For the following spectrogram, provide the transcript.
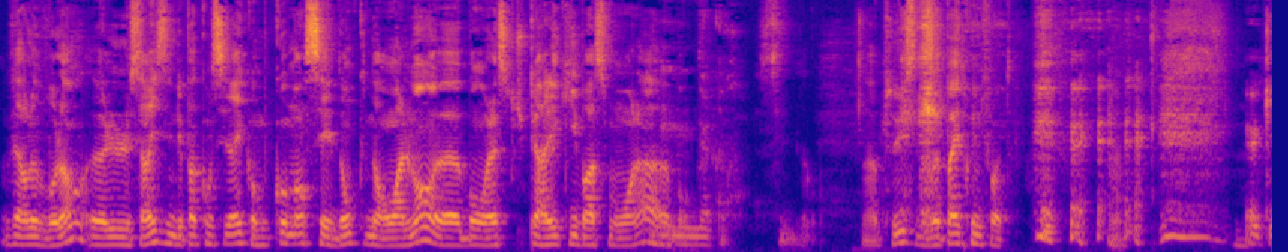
vers le volant, euh, le service n'est pas considéré comme commencé. Donc normalement, euh, bon, là, si tu perds l'équilibre à ce moment-là, euh, Mm, bon, D'accord. absolument, ça ne devrait pas être une faute. Ok.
